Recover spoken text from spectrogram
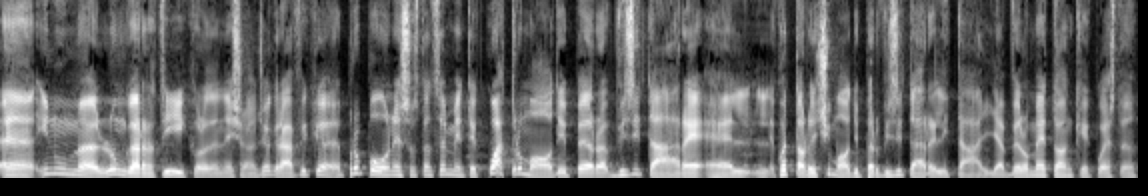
in un lungo articolo del National Geographic propone sostanzialmente quattro modi per visitare, 14 modi per visitare l'Italia. Ve lo metto anche questo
